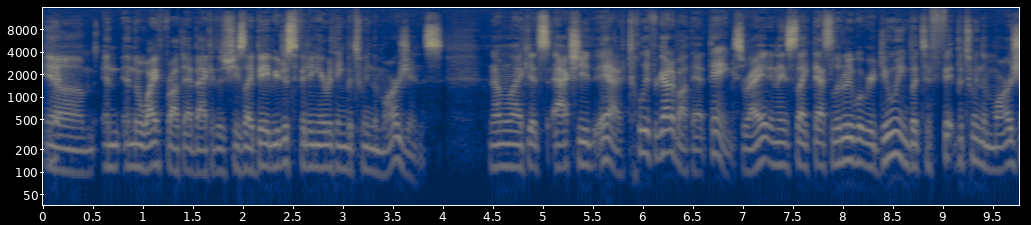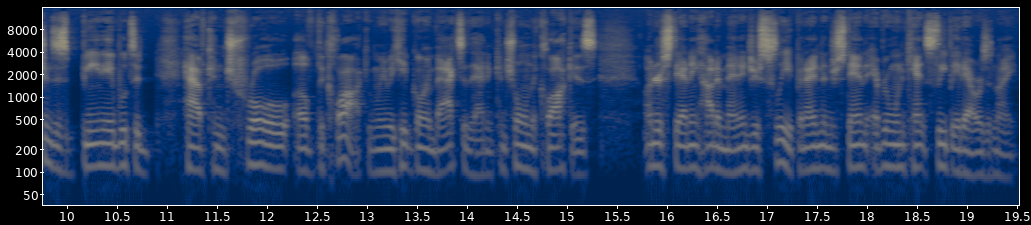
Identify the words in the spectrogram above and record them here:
Yeah. Um, and, and the wife brought that back. And she's like, babe, you're just fitting everything between the margins. And I'm like, it's actually, yeah, I totally forgot about that. Thanks. Right. And it's like, that's literally what we're doing. But to fit between the margins is being able to have control of the clock. And when we keep going back to that and controlling the clock is understanding how to manage your sleep. And I understand everyone can't sleep eight hours a night.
